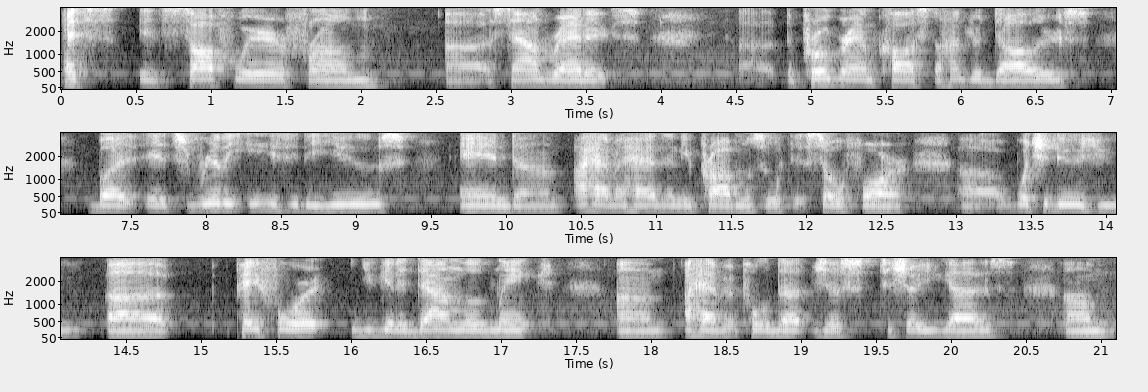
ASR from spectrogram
it's it's software from uh, Sound Radix. Uh, the program costs $100, but it's really easy to use and um, I haven't had any problems with it so far. Uh, what you do is you uh, pay for it, you get a download link. Um, I have it pulled up just to show you guys. Um,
